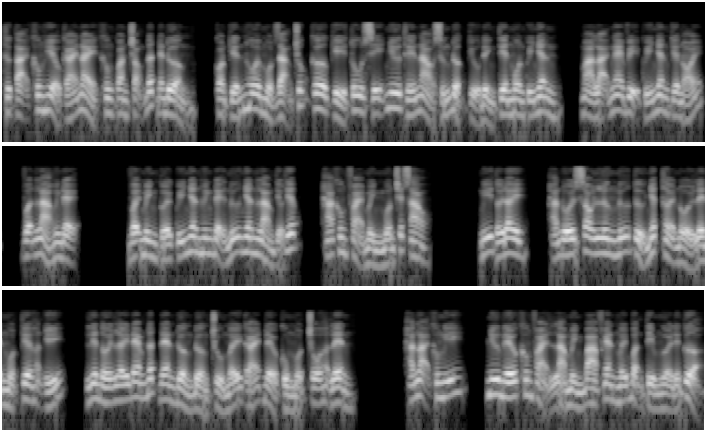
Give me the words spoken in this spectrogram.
thực tại không hiểu cái này không quan trọng đất đen đường, còn kiến hôi một dạng trúc cơ kỳ tu sĩ như thế nào xứng được cựu đỉnh tiên môn quý nhân, mà lại nghe vị quý nhân kia nói, vẫn là huynh đệ. Vậy mình cưới quý nhân huynh đệ nữ nhân làm tiểu tiếp há không phải mình muốn chết sao? Nghĩ tới đây, hắn đối sau lưng nữ tử nhất thời nổi lên một tia hận ý, liên đối lấy đem đất đen đường đường chủ mấy cái đều cùng một chỗ hận lên. Hắn lại không nghĩ, như nếu không phải là mình ba phen mới bận tìm người đến cửa,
